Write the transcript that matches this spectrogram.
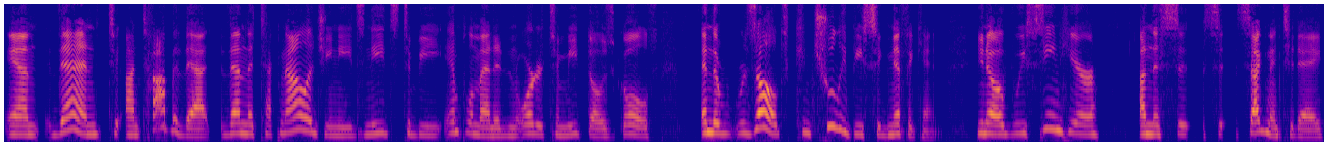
And then, to, on top of that, then the technology needs needs to be implemented in order to meet those goals and the results can truly be significant. You know, we've seen here on this segment today,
